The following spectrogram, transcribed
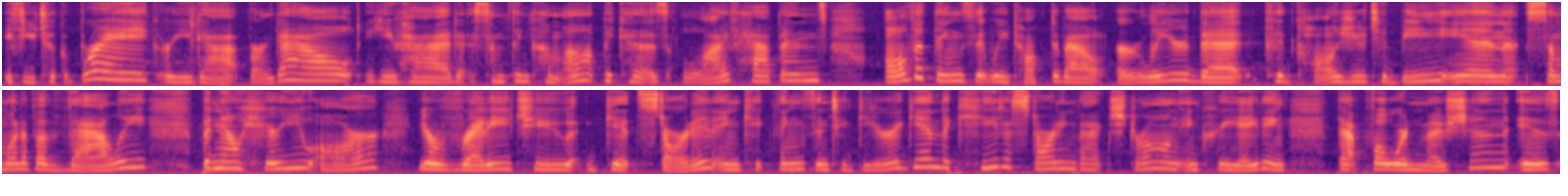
If you took a break or you got burned out, you had something come up because life happens, all the things that we talked about earlier that could cause you to be in somewhat of a valley. But now here you are, you're ready to get started and kick things into gear again. The key to starting back strong and creating that forward motion is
